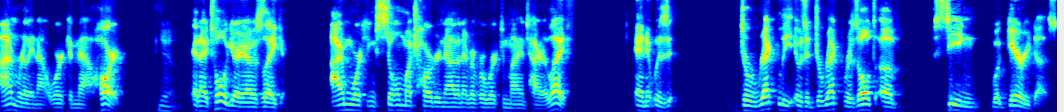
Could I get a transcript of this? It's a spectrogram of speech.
I'm really not working that hard. Yeah. And I told Gary, I was like, I'm working so much harder now than I've ever worked in my entire life. And it was directly, it was a direct result of seeing what Gary does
